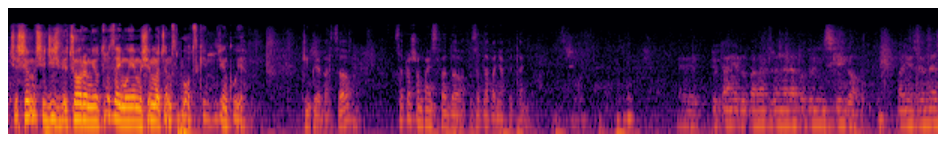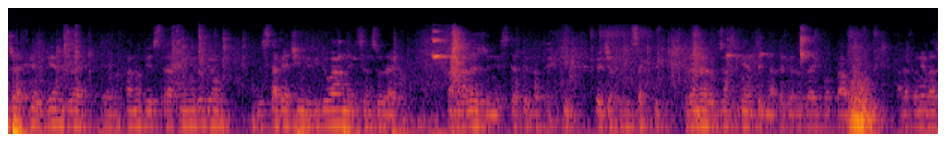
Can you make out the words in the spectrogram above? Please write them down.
cieszymy się dziś wieczorem, jutro zajmujemy się meczem z Płockiem. Dziękuję. Dziękuję bardzo. Zapraszam Państwa do zadawania pytań. Pytanie do pana trenera Podolińskiego. Panie trenerze, wiem, że e, panowie strasznie nie lubią wystawiać indywidualnych cenzurek. Pan należy niestety do tej, oficach tych trenerów zamkniętych na tego rodzaju pochwały, ale ponieważ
